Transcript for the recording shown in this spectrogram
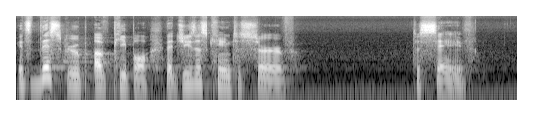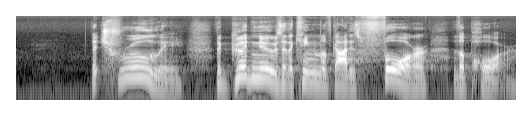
It's this group of people that Jesus came to serve, to save. That truly the good news of the kingdom of God is for the poor.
